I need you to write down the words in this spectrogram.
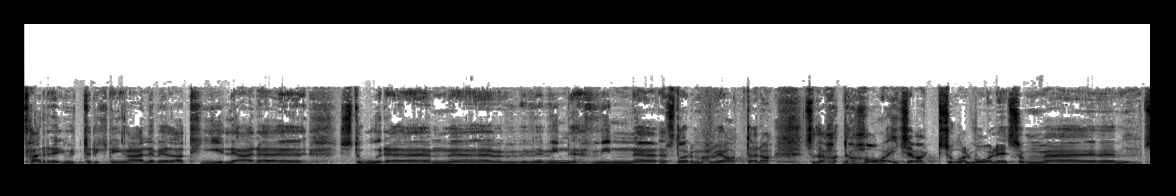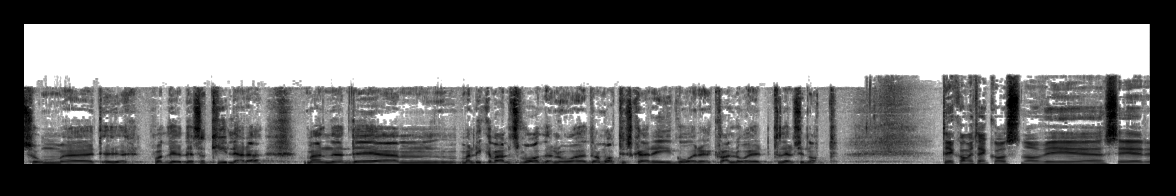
færre utrykninger eller ved de tidligere store vind, vindstormene vi har hatt der. Så det, har ikke vært så alvorlig som, som disse tidligere. Men, det, men likevel var det noe dramatisk her i går kveld og til dels i natt. Det kan vi tenke oss når vi ser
